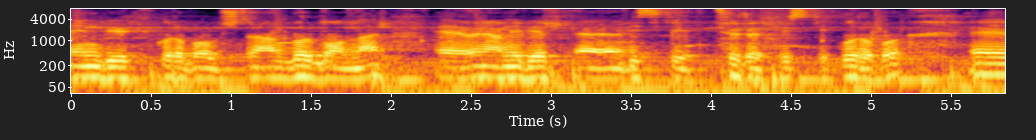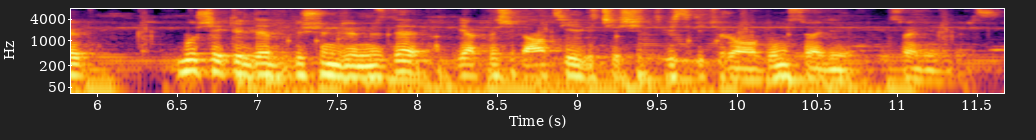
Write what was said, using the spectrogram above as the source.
en büyük grubu oluşturan bourbonlar e, önemli bir e, viski türü, viski grubu. E, bu şekilde düşündüğümüzde yaklaşık 6-7 çeşit viski türü olduğunu söyleye- söyleyebiliriz.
